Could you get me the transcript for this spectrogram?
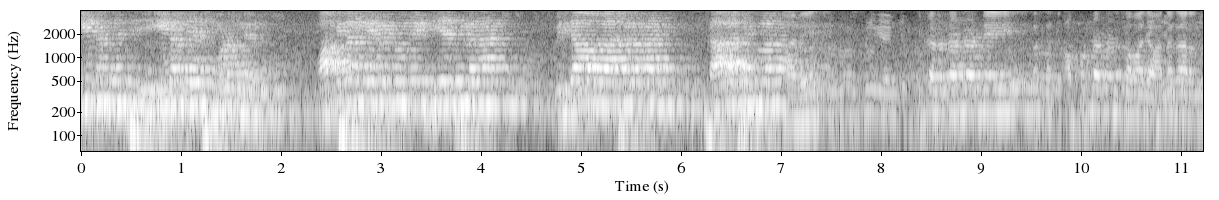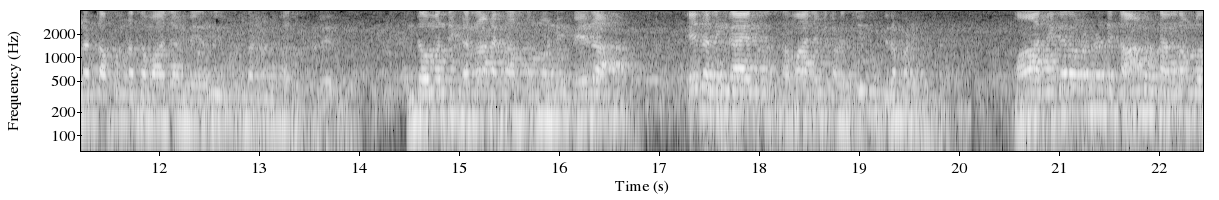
ఈ డబ్ల్యూసీ ఈ డబ్ల్యూఎస్ ఇవ్వడం లేదు మా పిల్లలకి ఏమైతుంది డిఎస్సీలు కానీ విద్యా అవకాశాలు కానీ స్కాలర్షిప్లు కానీ కానీ ఇక్కడ ఉన్నటువంటి అప్పుడున్నటువంటి సమాజం అన్నగారు అన్నట్టు అప్పుడున్న సమాజం వేరు ఇప్పుడున్నటువంటి పరిస్థితి వేరు ఎంతోమంది కర్ణాటక రాష్ట్రంలోని పేద పేద లింగాయత సమాజం ఇక్కడ వచ్చి స్థిరపడింది. మా దగ్గర ఉన్నటువంటి తాండూరు నగరంలో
